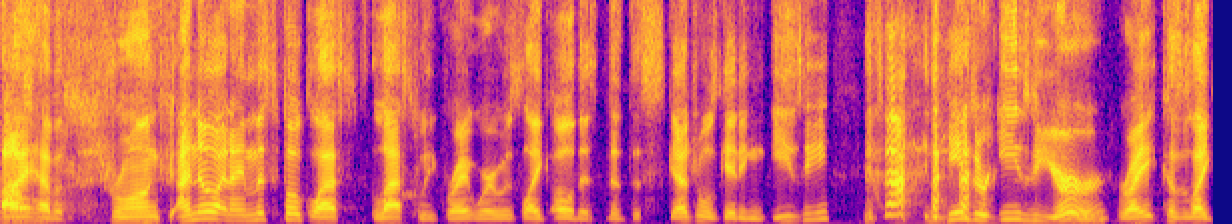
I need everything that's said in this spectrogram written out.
I have a strong. I know, and I misspoke last last week, right? Where it was like, oh, this the, the schedule is getting easy. It's the games are easier, mm. right? Because like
